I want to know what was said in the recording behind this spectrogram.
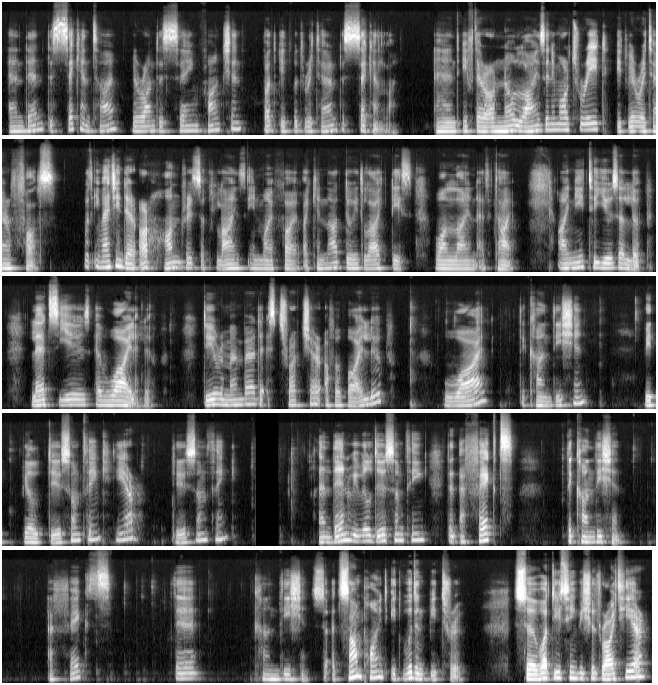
And then the second time, we run the same function, but it would return the second line and if there are no lines anymore to read, it will return false. But imagine there are hundreds of lines in my file. I cannot do it like this, one line at a time. I need to use a loop. Let's use a while loop. Do you remember the structure of a while loop? While the condition we will do something here, do something, and then we will do something that affects the condition. Affects the condition. So at some point it wouldn't be true. So what do you think we should write here?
